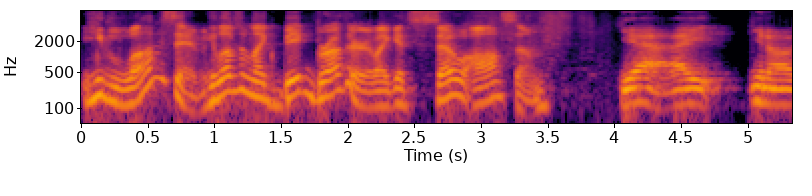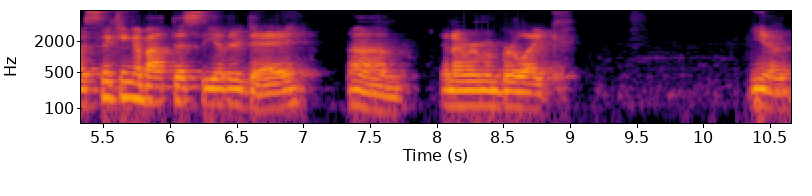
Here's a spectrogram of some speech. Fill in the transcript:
He loves him. He loves him like Big Brother. Like it's so awesome. Yeah, I you know I was thinking about this the other day, um, and I remember like, you know,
